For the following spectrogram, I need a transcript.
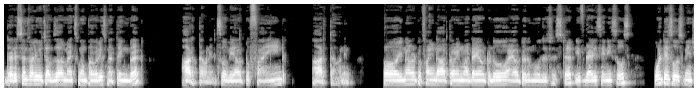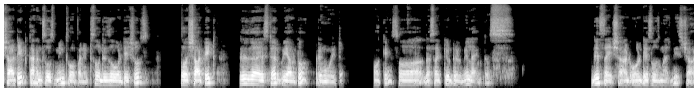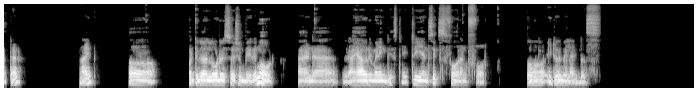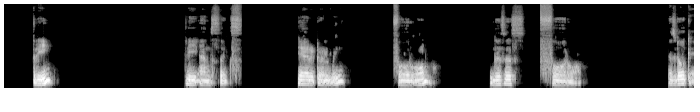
The resistance value which absorbs maximum power is nothing but R Thevenin. So we have to find R Thevenin. So in order to find R Thevenin, what I have to do? I have to remove this resistor. If there is any source, voltage source means short it, current source means open it. So this is a voltage source. So short it. This is the resistor. We have to remove it. Okay. So the circuit will be like this. This I short voltage source must be shorted, right? So particular load resistor should be removed and uh, I have remaining these three 3 and 6 4 and 4 it will be like this. 3 3 and 6 here it will be 4 ohm. This is 4 ohm. Is it okay?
